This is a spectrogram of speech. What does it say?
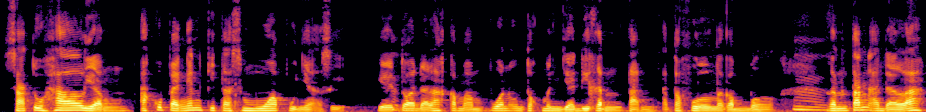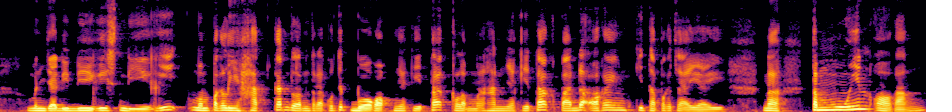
satu hal yang aku pengen kita semua punya sih yaitu adalah kemampuan untuk menjadi rentan atau vulnerable Hmm. rentan adalah menjadi diri sendiri, memperlihatkan dalam tanda kutip boroknya kita, kelemahannya kita kepada orang yang kita percayai. Nah, temuin orang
